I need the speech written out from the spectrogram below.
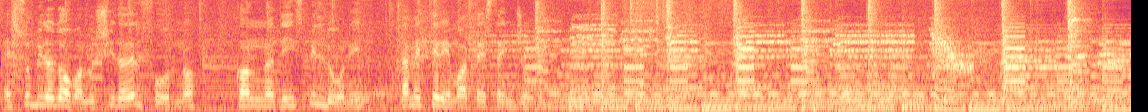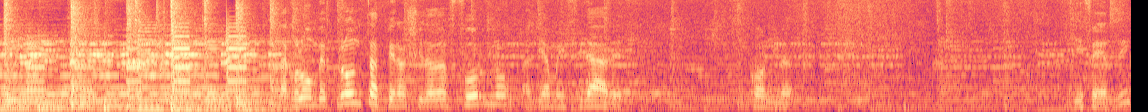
e subito dopo all'uscita del forno con dei spilloni la metteremo a testa in giù. colomba è pronta, appena uscita dal forno andiamo a infilare con dei ferri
